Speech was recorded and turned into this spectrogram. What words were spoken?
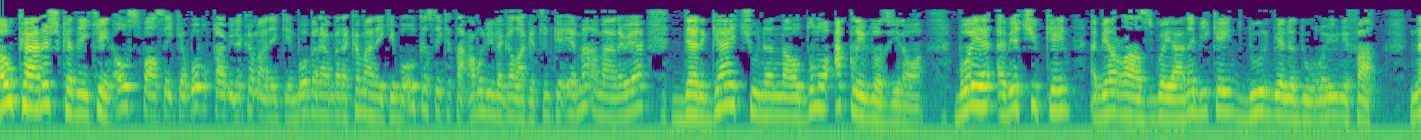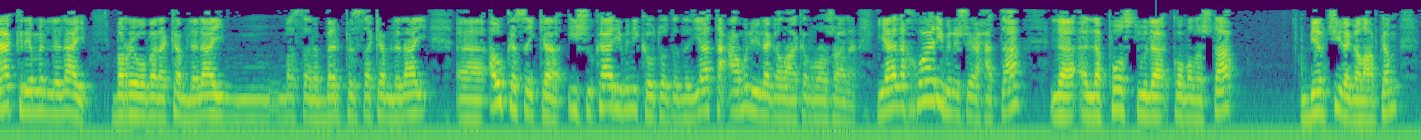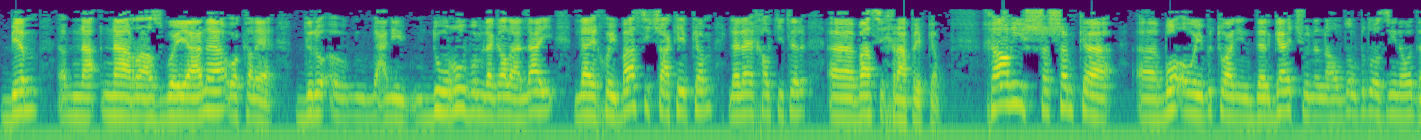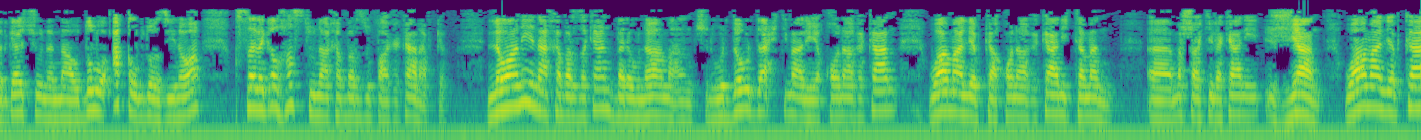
ئەو کارەش کە دەیکەین، ئەو سوپاسەی کە بۆ موقابیلەکەمان ئەیکەین، بۆ بەرامبەرەکەمان ئەیکەین، بۆ ئەو کەسەی کە تەعامولی لەگەڵا کرد، چونکە ئێمە ئەمانەوێ دەرگای چوونە ناو دڵ و عەقڵی بدۆزینەوە، بۆیە ئەبێ چی بکەین؟ ئەبێ ڕاستگۆیانە بیکەین، دوور بێ لە دووڕۆیی و نیفاق. ناکرێ من لەلای بەڕێوەبەرەکەم، لەلای مەسەلەن بەرپرسەکەم، لەلای ئەو کەسەی کە ئیش و کاری منی کەوتۆتە دەست، یا تەعامولی لەگەڵا ئەکەم ڕۆژانە، یا لە خواری بنشێ حەتتا لە پۆست و لە کۆمەڵەشتا، بێم چی لەگەڵا بکەم؟ بێم ناڕاستگۆیانە وەکەڵێ ینی دوو ڕوو بم لەگەڵە لای لای خۆی باسی چاکەی بکەم لە لای خەڵکی تر باسی خراپەی بکەم خاڵی شەشەم کە بۆ ئەوەی بتوانین دەرگای چوونە ناودڵ بدۆزینەوە دەرگای چوونە ناودڵ و عقل بدۆزینەوە قسە لەگەڵ هەست و ناخە بەرز و پاکەکانە بکەم لەوانەیە ناخە بەرزەکان بەرەو نامان چن وردەوردا احتیمالەیە قۆناغەکان وامان لێ بکە قۆناغەکانی تەمەند مەشاکیلەکانی ژیان وامان لێ بکە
